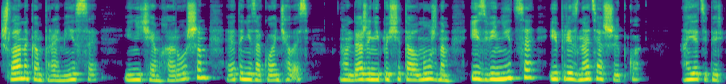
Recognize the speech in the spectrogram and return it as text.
шла на компромиссы, и ничем хорошим это не закончилось. Он даже не посчитал нужным извиниться и признать ошибку. А я теперь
